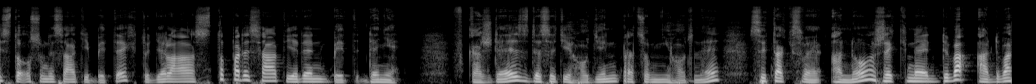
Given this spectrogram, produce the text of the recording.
180 bytech to dělá 151 byt denně. V každé z 10 hodin pracovního dne si tak své ano řekne 22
